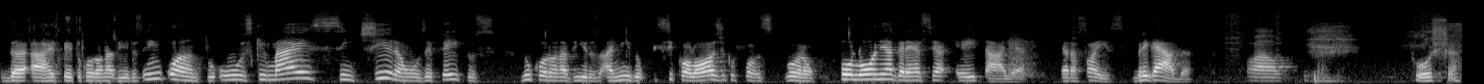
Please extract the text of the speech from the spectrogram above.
da, a respeito do coronavírus, enquanto os que mais sentiram os efeitos do coronavírus a nível psicológico foram Polônia, Grécia e Itália. Era só isso. Obrigada. Uau. Poxa.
